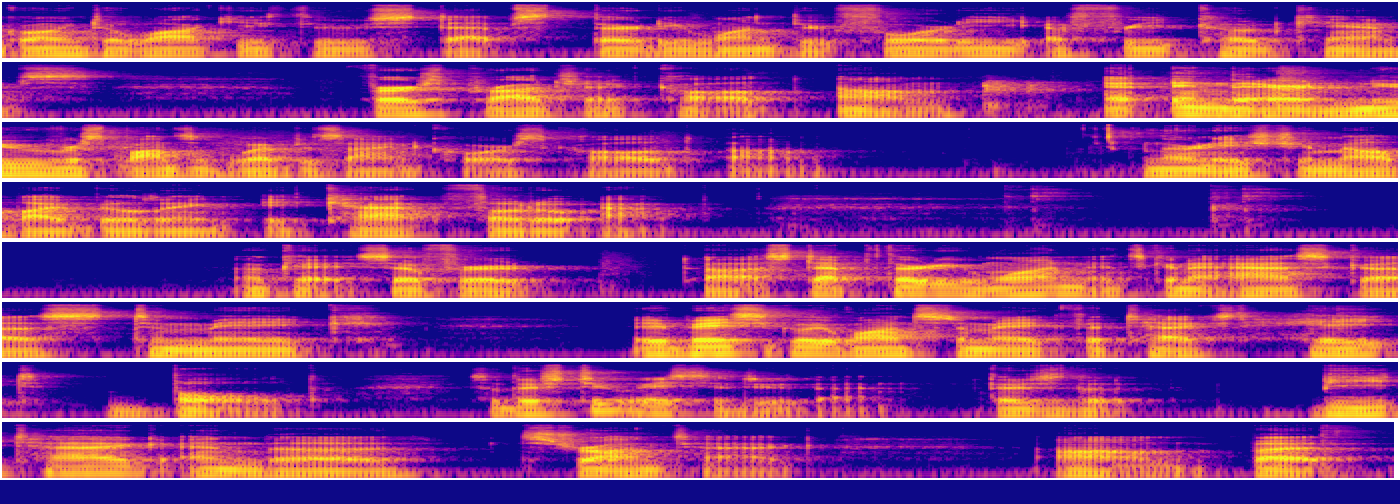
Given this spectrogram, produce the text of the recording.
going to walk you through steps 31 through 40 of Free Code Camp's first project called, um, in their new responsive web design course called um, Learn HTML by Building a Cat Photo App. Okay, so for uh, step 31, it's going to ask us to make, it basically wants to make the text hate bold. So there's two ways to do that. There's the B tag and the strong tag. Um, but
